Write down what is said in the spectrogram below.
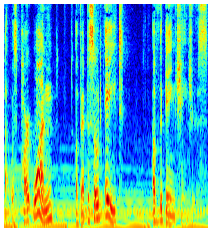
That was part one of episode 8 of The Game Changers.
